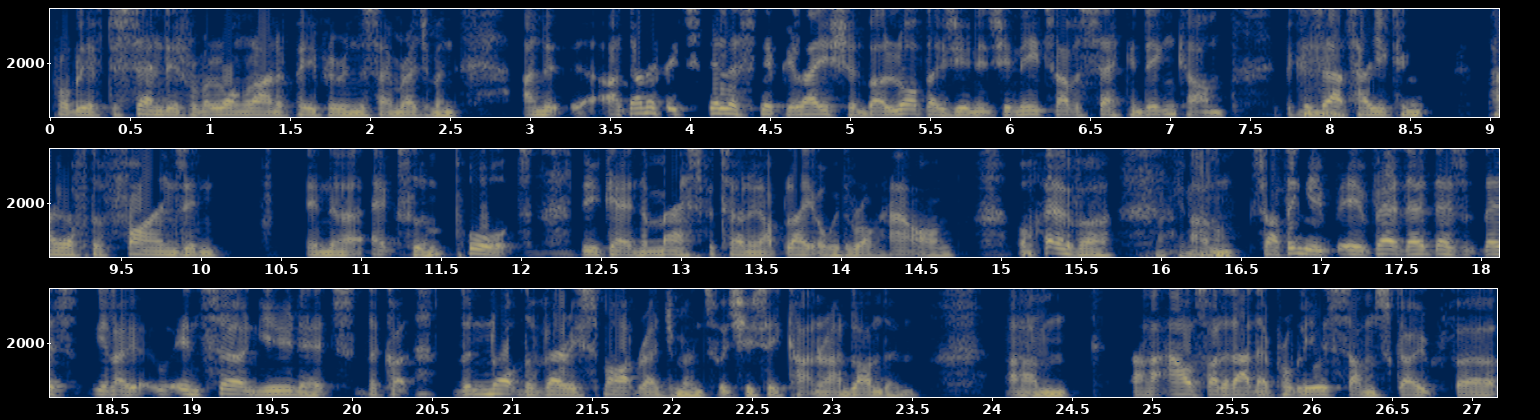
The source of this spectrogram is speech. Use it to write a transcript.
probably have descended from a long line of people who are in the same regiment. And it, I don't know if it's still a stipulation, but a lot of those units, you need to have a second income because mm. that's how you can pay off the fines in in uh, excellent port that you get in the mess for turning up late or with the wrong hat on or whatever. Um, so I think it, it, there's there's you know in certain units the the not the very smart regiments which you see cutting around London. Mm. Um, uh, outside of that, there probably is some scope for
